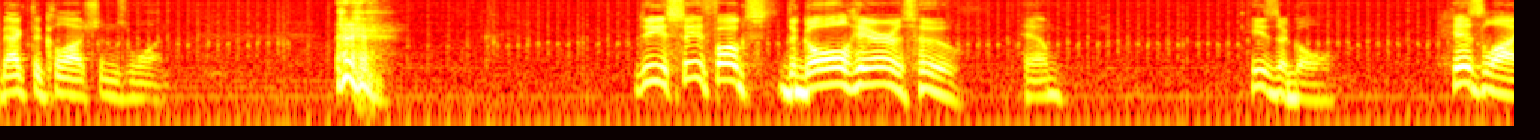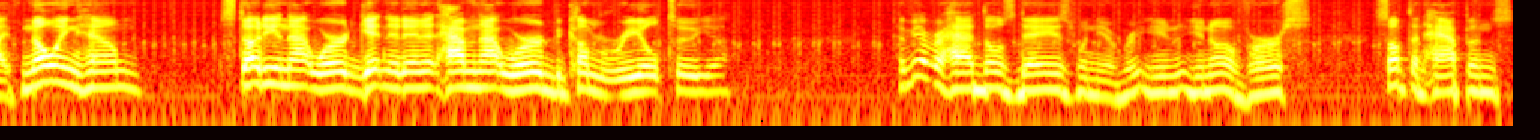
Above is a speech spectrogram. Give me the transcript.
Back to Colossians 1. Do you see, folks, the goal here is who? Him. He's the goal. His life, knowing Him, studying that word, getting it in it, having that word become real to you. Have you ever had those days when you, you, you know a verse, something happens,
